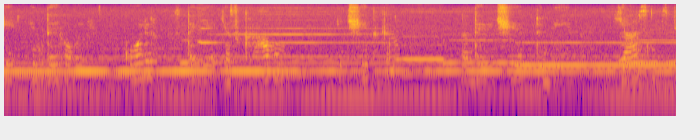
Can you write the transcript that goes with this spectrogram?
і індиговий колір стає яскравим і чітким, надаючи тобі ясність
